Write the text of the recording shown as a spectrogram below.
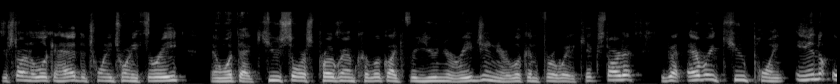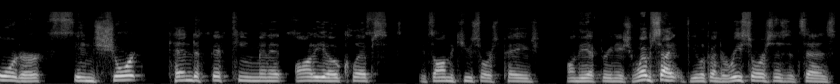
You're starting to look ahead to 2023 and what that Q source program could look like for you and your region. You're looking for a way to kickstart it. We've got every Q point in order in short 10 to 15 minute audio clips. It's on the Q source page on the F3 Nation website. If you look under resources, it says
